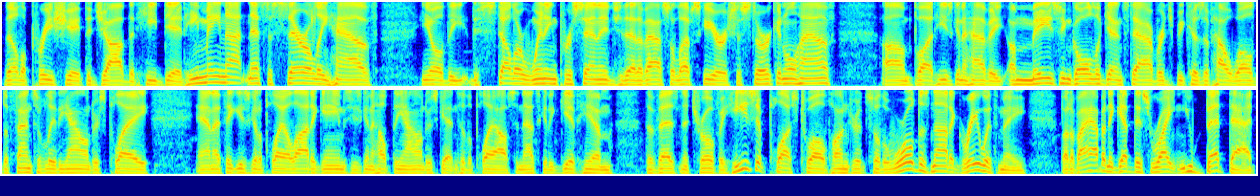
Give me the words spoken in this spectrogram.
They'll appreciate the job that he did. He may not necessarily have you know the the stellar winning percentage that a Vasilevskiy or a Shesterkin will have. Um, but he's going to have an amazing goal against average because of how well defensively the Islanders play. And I think he's going to play a lot of games. He's going to help the Islanders get into the playoffs, and that's going to give him the Vezina Trophy. He's at plus 1,200, so the world does not agree with me. But if I happen to get this right and you bet that,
